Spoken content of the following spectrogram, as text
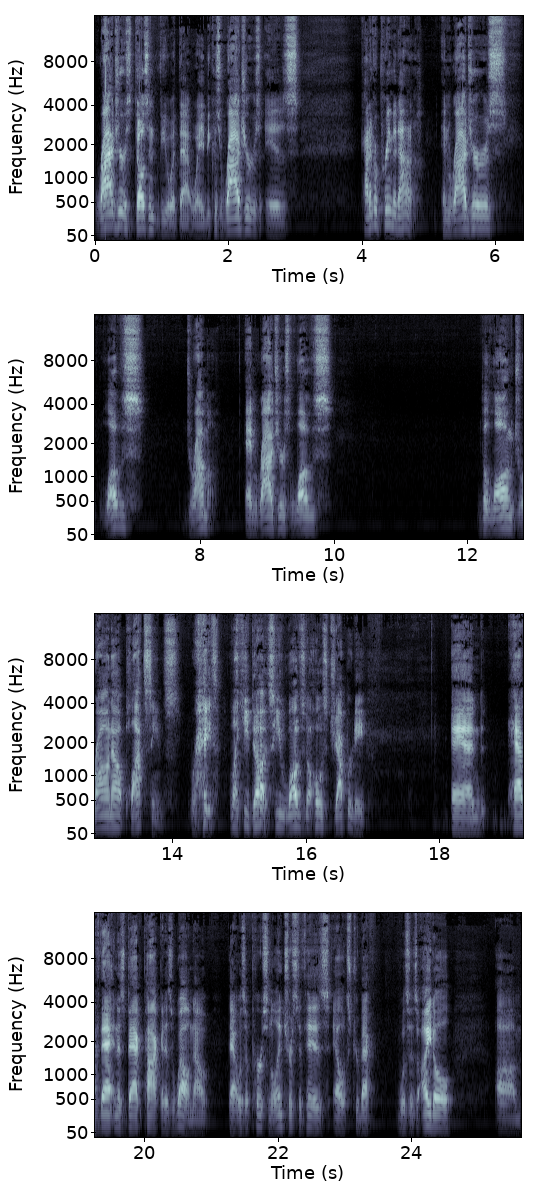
Rodgers doesn't view it that way because Rodgers is kind of a prima donna, and Rodgers loves drama, and Rodgers loves the long, drawn out plot scenes, right? Like he does. He loves to host Jeopardy and have that in his back pocket as well. Now, that was a personal interest of his. Alex Trebek was his idol. Um,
